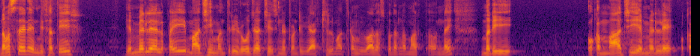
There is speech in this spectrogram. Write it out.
నమస్తే నేను మీ సతీష్. ఎమ్మెల్యేలపై మాజీ మంత్రి రోజా చేసినటువంటి వ్యాఖ్యలు మాత్రం వివాదాస్పదంగా మారుతూ ఉన్నాయి. మరి ఒక మాజీ ఎమ్మెల్యే ఒక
